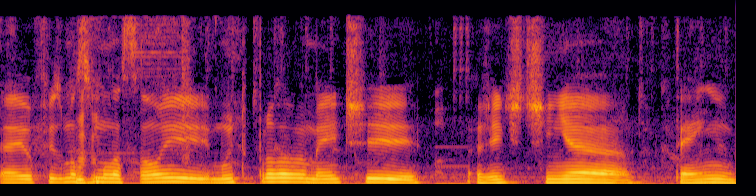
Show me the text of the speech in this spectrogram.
é, eu fiz uma uhum. simulação e muito provavelmente a gente tinha tem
